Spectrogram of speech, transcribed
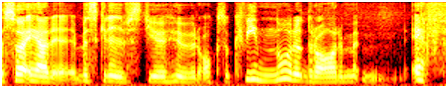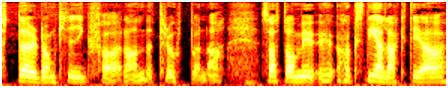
så är, beskrivs det ju hur också kvinnor drar efter de krigförande trupperna. Så att de är högst delaktiga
